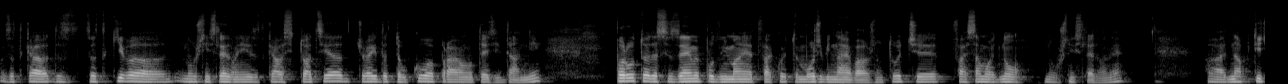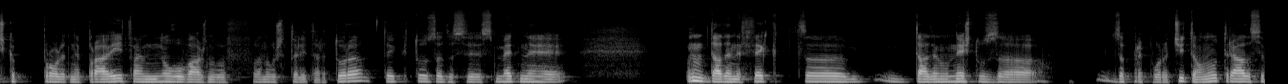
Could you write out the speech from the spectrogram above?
за, така, за, за такива научни изследвания за такава ситуация, човек да тълкува правилно тези данни. Първото е да се вземе под внимание това, което е може би най-важното, че това е само едно научно изследване. Една птичка пролет не прави това е много важно в научната литература, тъй като за да се сметне даден ефект, дадено нещо за, за препоръчително, трябва да се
